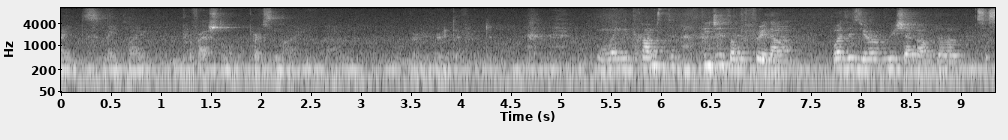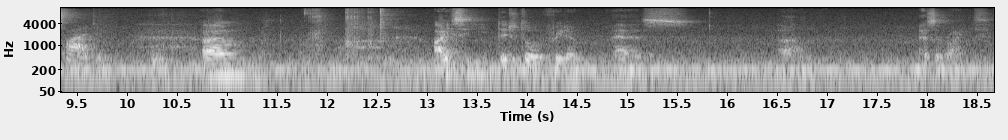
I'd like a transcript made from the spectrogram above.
made made my professional and personal life uh, very very different. when it comes to digital freedom, what is your vision of the society? Um, I see digital freedom as um, as a right.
